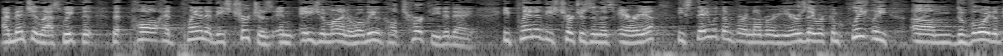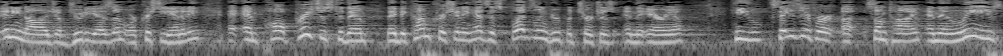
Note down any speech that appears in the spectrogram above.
I mentioned last week that, that Paul had planted these churches in Asia Minor, what we would call Turkey today. He planted these churches in this area. He stayed with them for a number of years. They were completely um, devoid of any knowledge of Judaism or Christianity. And, Paul preaches to them. They become Christian. He has this fledgling group of churches in the area. He stays there for uh, some time and then leaves.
